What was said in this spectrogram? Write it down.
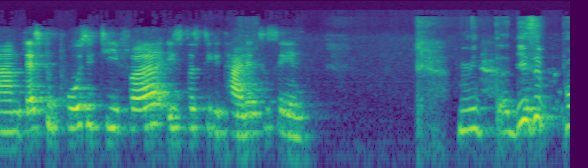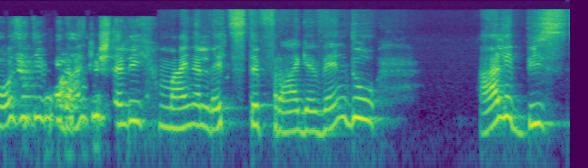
ähm, desto positiver ist das Digitale zu sehen. Mit diesem positiven Gedanke stelle ich meine letzte Frage. Wenn du alle bis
